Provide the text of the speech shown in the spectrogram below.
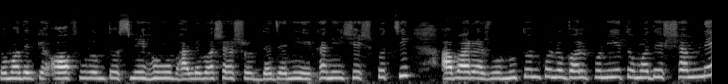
তোমাদেরকে অফুরন্ত স্নেহ, ভালোবাসা, শ্রদ্ধা জানিয়ে এখানেই শেষ করছি। আবার আসব নতুন কোনো গল্প নিয়ে তোমাদের সামনে।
